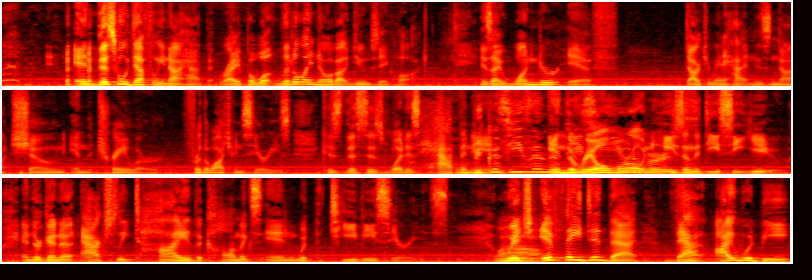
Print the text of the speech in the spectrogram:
and this will definitely not happen, right? But what little I know about Doomsday Clock is I wonder if Doctor Manhattan is not shown in the trailer for the Watchmen series because this is what is happening because he's in the DC real world and universe. he's in the DCU, and they're gonna actually tie the comics in with the TV series. Which, if they did that, that I would be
